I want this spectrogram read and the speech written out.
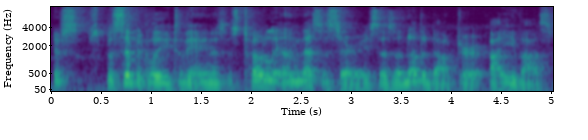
is specifically to the anus is totally unnecessary, says another doctor, Aivas.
